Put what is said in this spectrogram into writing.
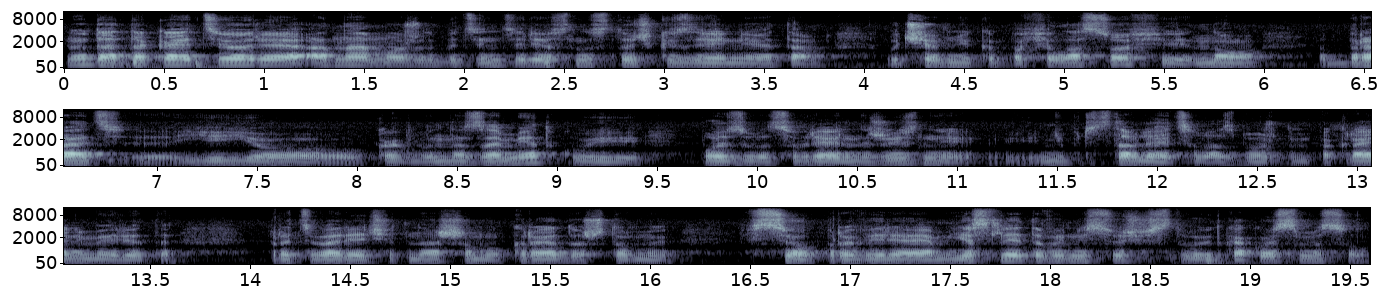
Ну да, такая теория, она может быть интересна с точки зрения там, учебника по философии, но брать э, ее как бы на заметку и пользоваться в реальной жизни не представляется возможным. По крайней мере, это противоречит нашему креду, что мы все проверяем. Если этого не существует, какой смысл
